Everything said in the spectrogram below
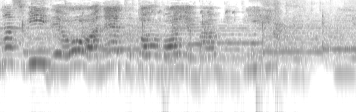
У нас відео, а не то то твоє пікник. Ну.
